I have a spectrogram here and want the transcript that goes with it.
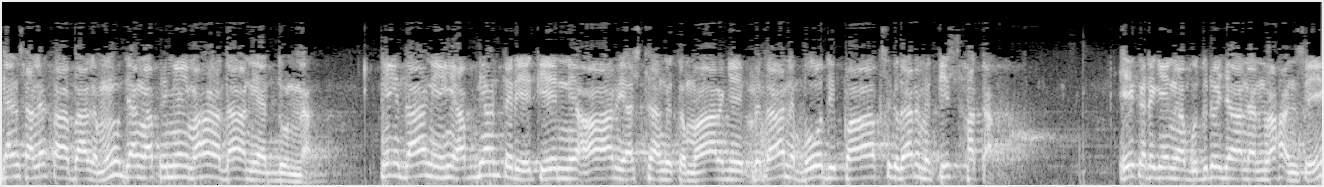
දැන් සලකා බලමු දැන් අපි මේ මහා දානයක් දුන්නා. මේ දානයේ අභ්‍යන්තරයේ තියෙන ආර්ය අෂ්ටාංගික මාර්ගයේ ප්‍රධාන බෝධිපාක්ෂික ධර්ම 37ක්. ඒකට කියනවා බුදුරජාණන් වහන්සේ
